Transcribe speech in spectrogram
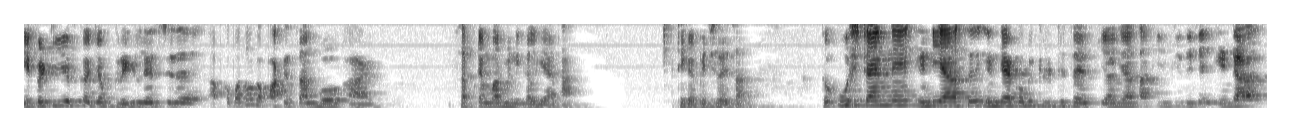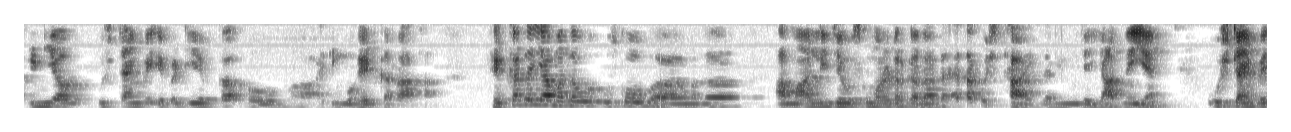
एफएटीएफ का जब ग्रीन लिस्ट है, आपको पता होगा, पाकिस्तान वो सितंबर में निकल गया था। ठीक है, पिछले साल। तो उस टाइम ने इंडिया से इंडिया को भी क्रिटिसाइज किया गया था क्योंकि देखिए इंडिया इंडिया उस टाइम पे एफ़ का आई थिंक वो हेड कर रहा था। हेड कर रहा या मतलब उसको मतलब आप मान लीजिए उसको मॉनिटर कर रहा था। ऐसा कुछ था एग्जैक्टली मुझे याद नहीं है उस टाइम पे।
